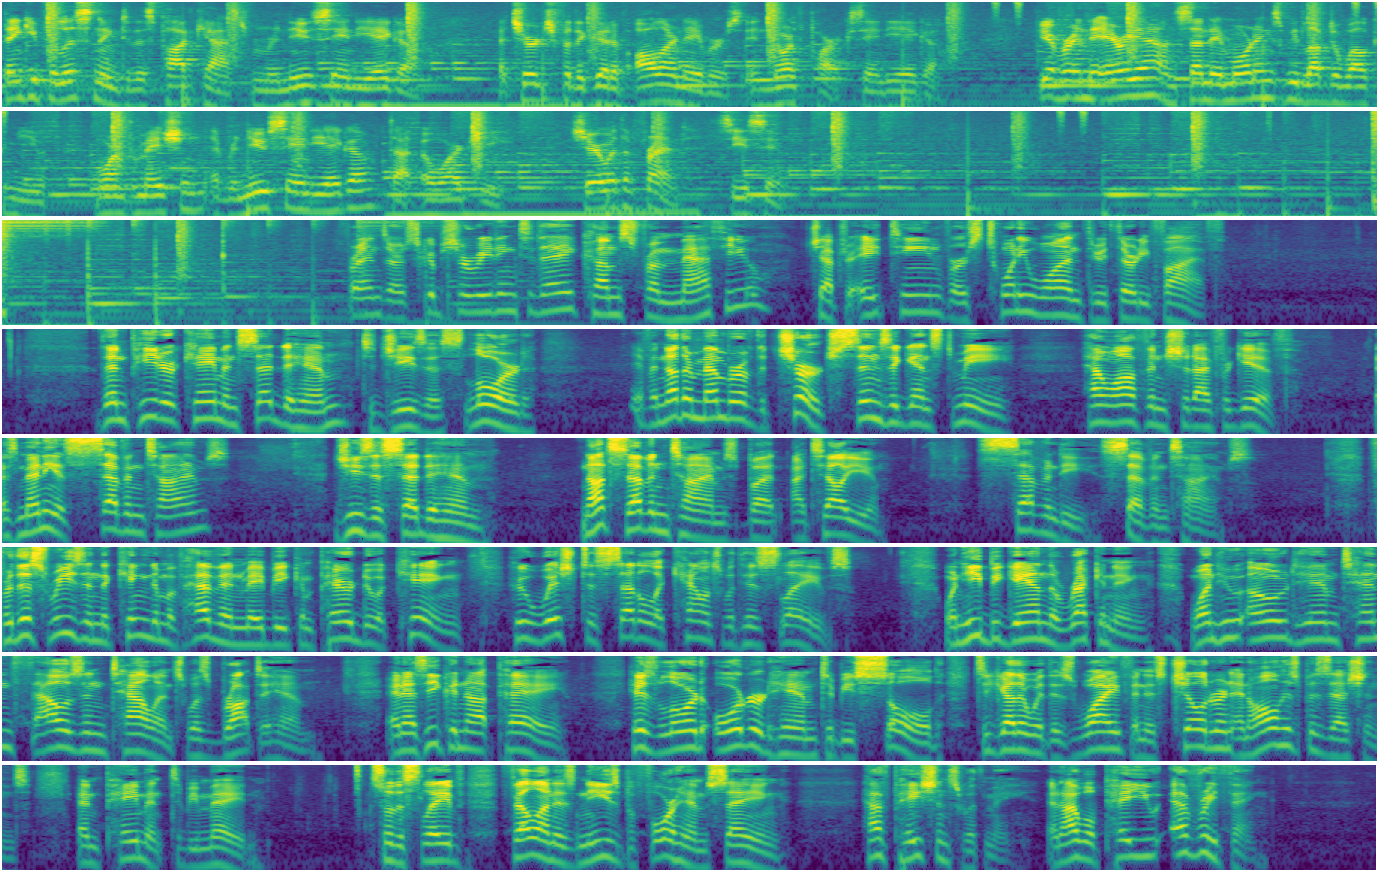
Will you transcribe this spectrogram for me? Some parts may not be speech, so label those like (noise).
Thank you for listening to this podcast from Renew San Diego, a church for the good of all our neighbors in North Park, San Diego. If you're ever in the area on Sunday mornings, we'd love to welcome you. More information at renewsandiego.org. Share with a friend. See you soon. Friends, our scripture reading today comes from Matthew chapter 18, verse 21 through 35. Then Peter came and said to him, to Jesus, Lord, if another member of the church sins against me, how often should I forgive? As many as seven times? Jesus said to him, Not seven times, but I tell you, seventy seven times. For this reason, the kingdom of heaven may be compared to a king who wished to settle accounts with his slaves. When he began the reckoning, one who owed him 10,000 talents was brought to him. And as he could not pay, his Lord ordered him to be sold, together with his wife and his children and all his possessions, and payment to be made. So the slave fell on his knees before him, saying, Have patience with me, and I will pay you everything.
